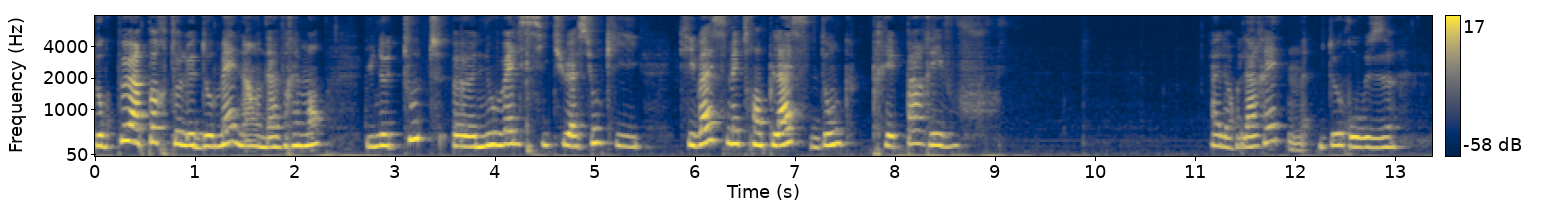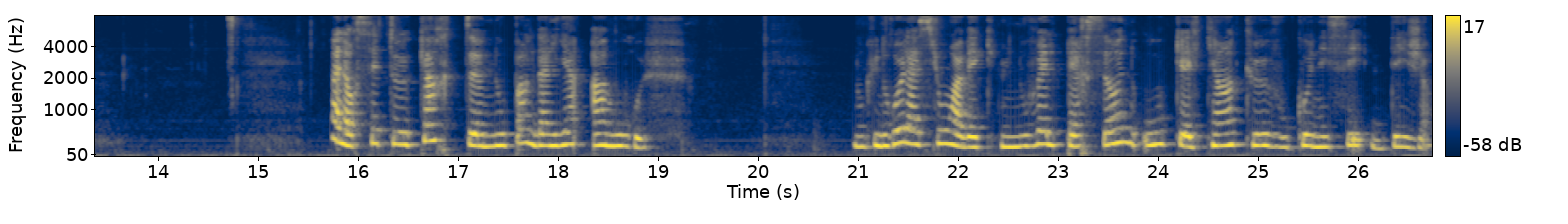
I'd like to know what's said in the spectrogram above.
Donc peu importe le domaine, hein, on a vraiment une toute euh, nouvelle situation qui, qui va se mettre en place, donc préparez-vous. Alors la reine de rose. Alors cette carte nous parle d'un lien amoureux. Donc une relation avec une nouvelle personne ou quelqu'un que vous connaissez déjà.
